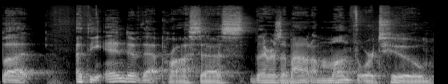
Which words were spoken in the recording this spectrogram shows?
But at the end of that process, there was about a month or two,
